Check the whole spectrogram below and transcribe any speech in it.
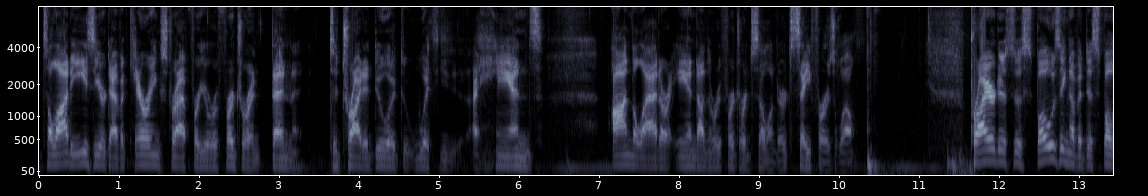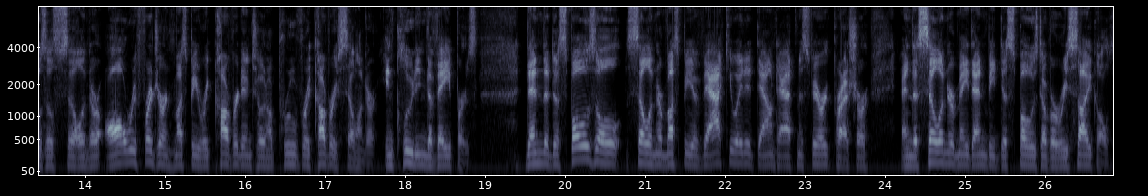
it's a lot easier to have a carrying strap for your refrigerant than to try to do it with a hands on the ladder and on the refrigerant cylinder. It's safer as well. Prior to disposing of a disposal cylinder, all refrigerant must be recovered into an approved recovery cylinder, including the vapors. Then the disposal cylinder must be evacuated down to atmospheric pressure, and the cylinder may then be disposed of or recycled.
